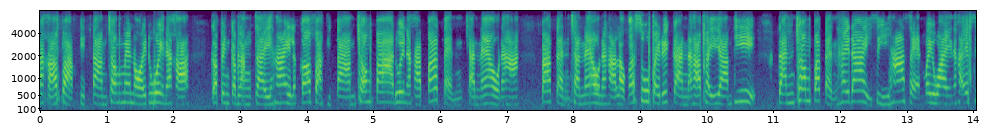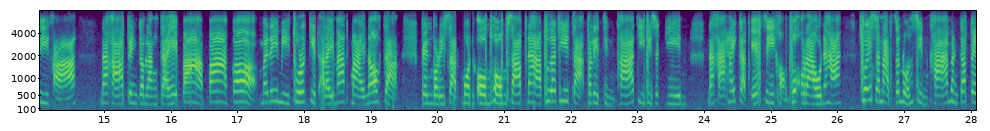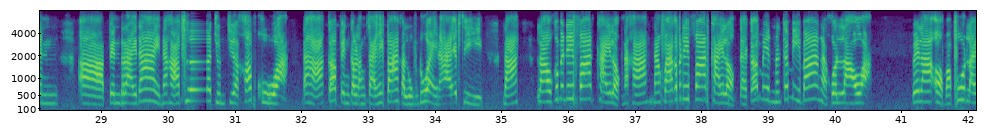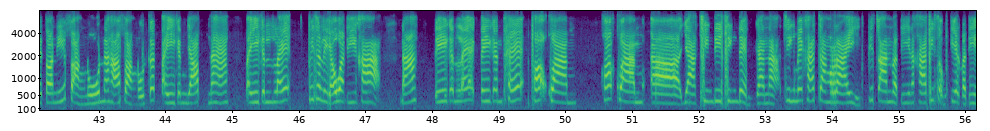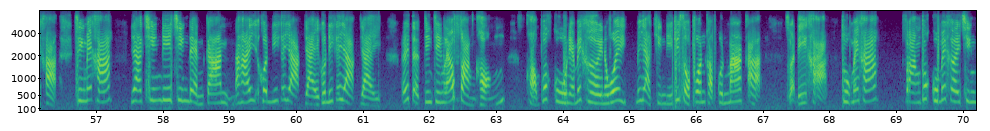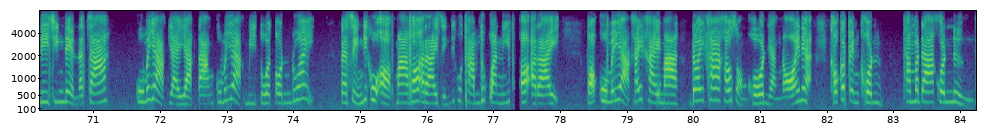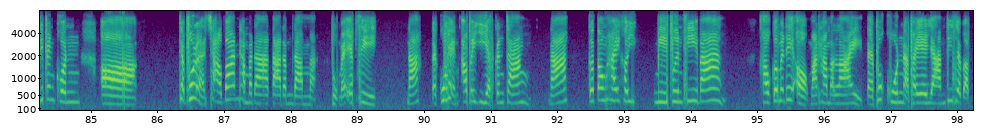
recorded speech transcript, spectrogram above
นะคะ ฝากติดตามช่องแม่น้อยด้วยนะคะ ก็เป็นกำลังใจให้แล้วก็ฝากติดตามช่องป้าด้วยนะคะ ป้าแตนชาแนลนะคะป้าแตนชาแนลนะคะ เราก็สู้ไปด้วยกันนะคะ พยายามที่ดันช่องป้าแตนให้ได้สี่ห้าแสนไวๆนะคะ FC ขานะคะ เป็นกำลังใจให้ป้า ป้าก็ไม่ได้มีธุรกิจอะไรมากมายนอกจากเป็นบริษัทมนโอมโฮมซับนะคะ เพื่อที่จะผลิตสินค้าทีพีสกีนนะคะ ให้กับ FC ของพวกเรานะคะ ช่วยสนับสนุนสินค้ามันก็เป็นอ่าเป็นรายได้นะคะ เพื่อจุนเจือครอบครัว นะคะ ก็เป็นกำลังใจให้ป้ากับลุงด้วยนะคะ FC นะเราก็ไม่ได้ฟาดใครหรอกนะคะ นางฟ้าก็ไม่ได้ฟาดใครหรอก แต่ก็มันมันก็มีบ้างอะ คนเราอะ เวลาออกมาพูดอะไรตอนนี้ฝั่งนู้นนะคะ ฝั่งนู้นก็ตีกันยับนะคะตีกันเละพี่เฉลียวสวัสดีค่ะ นะ ตีกันเละตีกันเทะ เพราะความข้อความอ่าอยากชิงดีชิงเด่นกันอะจริงไหมคะ จังไร พี่จันสวัสดีนะคะ พี่สมเกียรติสวัสดีค่ะ จริงไหมคะ อยากชิงดีชิงเด่นกันนะคะคนนี้ก็อยากใหญ่คนนี้ก็อยากใหญ่เอ้ยแต่จริง ๆ แล้วฝั่งของของพวกกูเนี่ยไม่เคยนะเว้ยไม่อยากชิงดีพี่โสพลขอบคุณมากค่ะ สวัสดีค่ะ ถูกไหมคะ ฝั่งพวกกูไม่เคยชิงดีชิงเด่นนะจ๊ะกูไม่อยากใหญ่อยากดัง กูไม่อยากมีตัวตนด้วย แต่สิ่งที่กูออกมาเพราะอะไรสิ่งที่กูทำทุกวันนี้เพราะอะไร เพราะกูไม่อยากให้ใครมาด้อยค่าเขาสองคนอย่างน้อยเนี่ยเขาก็เป็นคนธรรมดาคนหนึ่งที่เป็นคนเอ่อ จะพูดอะไรชาวบ้านธรรมดาตาดำๆอะ ถูกไหมเอฟซีนะแต่กูเห็นเอาไปเหยียบกันจังนะ ก็ต้องให้เขามีพื้นที่บ้าง เขาก็ไม่ได้ออกมาทำอะไร แต่พวกคุณอะพยายามที่จะแบบ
